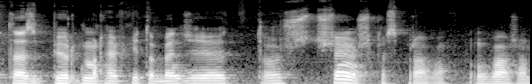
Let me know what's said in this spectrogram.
To jest zbiór marchewki, to będzie dość ciężka sprawa, uważam.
